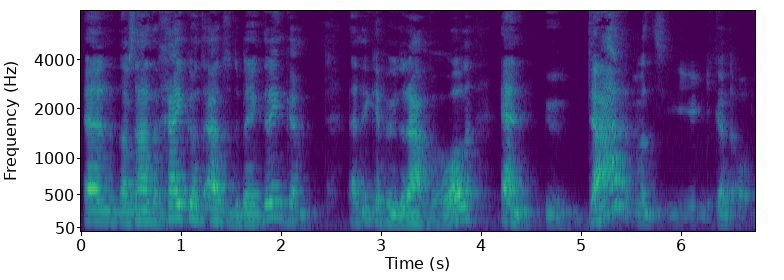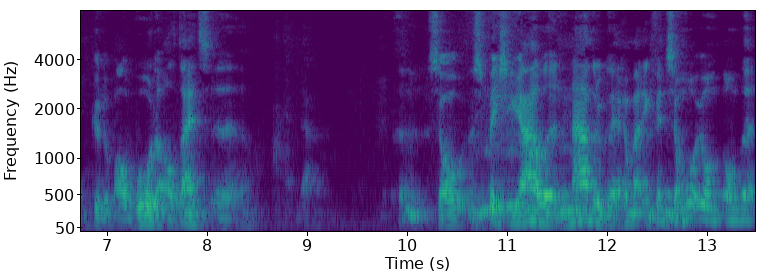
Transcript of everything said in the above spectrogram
En dan staat er, gij kunt uit de beek drinken. En ik heb u de raven geboden. En u daar, want je, kunt, je kunt op al woorden altijd uh, ja, uh, zo speciale nadruk leggen. Maar ik vind het zo mooi om, om,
